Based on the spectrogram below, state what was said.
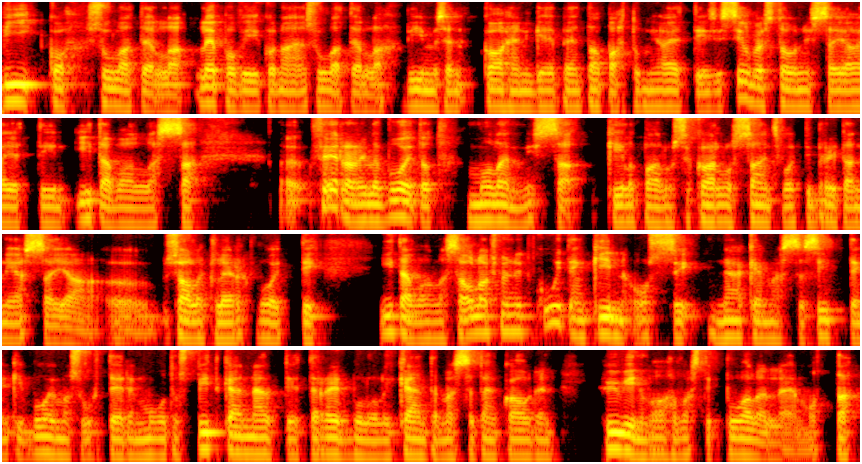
viikko sulatella, lepoviikon ajan sulatella viimeisen kahden GPn tapahtumia. Ajettiin siis Silverstoneissa ja ajettiin Itävallassa. Ferrarille voitot molemmissa kilpailussa. Carlos Sainz voitti Britanniassa ja Charles Leclerc voitti Itävallassa. Ollaanko me nyt kuitenkin, Ossi, näkemässä sittenkin voimasuhteiden muutos? Pitkään näytti, että Red Bull oli kääntämässä tämän kauden hyvin vahvasti puolelleen, mutta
